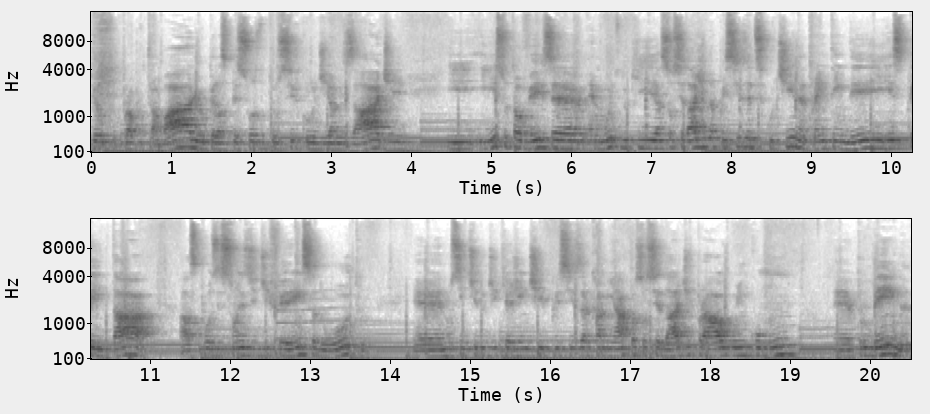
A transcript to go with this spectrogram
pelo teu próprio trabalho, pelas pessoas do teu círculo de amizade. E, e isso talvez é, é muito do que a sociedade ainda precisa discutir, né? Para entender e respeitar as posições de diferença do outro, é, no sentido de que a gente precisa caminhar com a sociedade para algo em comum, é, para o bem, né?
